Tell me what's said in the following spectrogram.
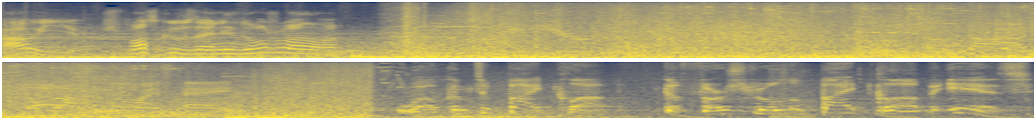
Ah oui, je pense que vous allez nous rejoindre. Welcome to Bite Club. The first rule of Bite Club is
